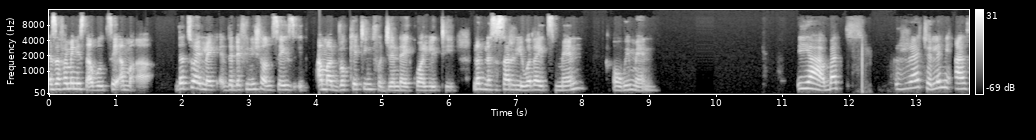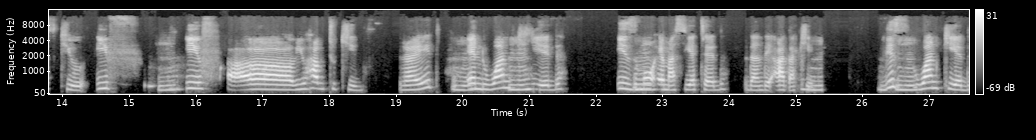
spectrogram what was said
As a feminist i would say i'm uh, that's why like the definition says it, i'm advocating for gender equality not necessarily whether it's men or women. Yeah but rachel let me ask you if Mhm, if uh, you have two kids right? Mhm, and one Mhm. kid is Mhm. more emaciated than the other kid. Mhm, this Mhm. one kid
